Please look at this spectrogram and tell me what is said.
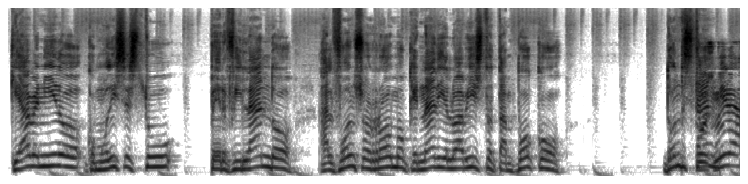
que ha venido, como dices tú, perfilando Alfonso Romo, que nadie lo ha visto tampoco? ¿Dónde están? Pues mira,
